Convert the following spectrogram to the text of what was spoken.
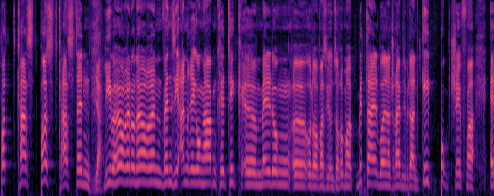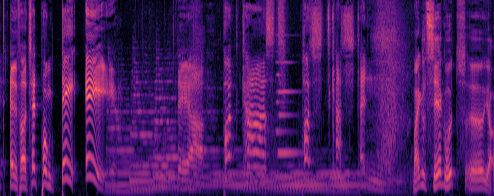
Podcast Postkasten. Ja. Liebe Hörerinnen und Hörer, wenn Sie Anregungen haben, Kritik, äh, Meldungen äh, oder was Sie uns auch immer mitteilen wollen, dann schreiben Sie bitte an g.schäfer.lvz.de. Der Podcast Postkasten. Michael, sehr gut. Äh, ja,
